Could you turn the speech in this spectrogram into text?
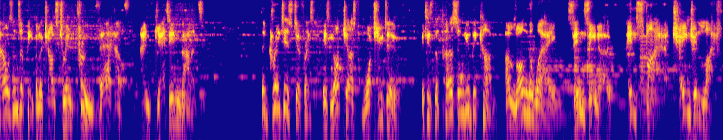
thousands of people a chance to improve their health and get in balance. The greatest difference is not just what you do, it is the person you become along the way. Zinzino. Inspire change in life.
